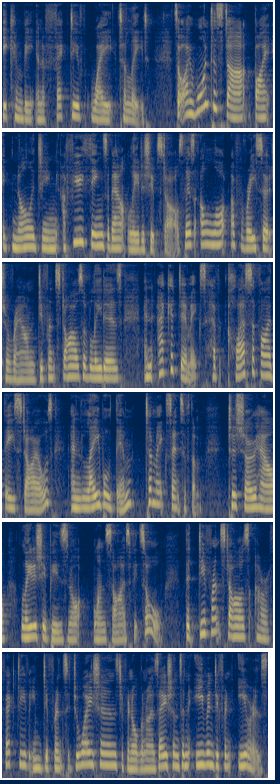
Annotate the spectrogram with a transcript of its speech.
it can be an effective way to lead. So, I want to start by acknowledging a few things about leadership styles. There's a lot of research around different styles of leaders, and academics have classified these styles and labeled them to make sense of them to show how leadership is not one size fits all. That different styles are effective in different situations, different organizations, and even different eras.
